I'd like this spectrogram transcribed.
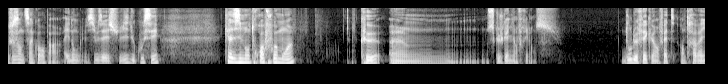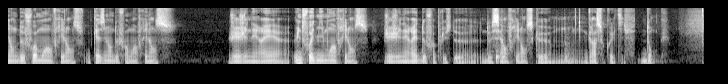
65 euros par heure. Et donc, si vous avez suivi, du coup, c'est quasiment trois fois moins que euh, ce que je gagne en freelance. D'où le fait qu'en fait, en travaillant deux fois moins en freelance, ou quasiment deux fois moins en freelance, j'ai généré euh, une fois et demi moins en freelance, j'ai généré deux fois plus de, de en freelance que hum, grâce au collectif. Donc, euh,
